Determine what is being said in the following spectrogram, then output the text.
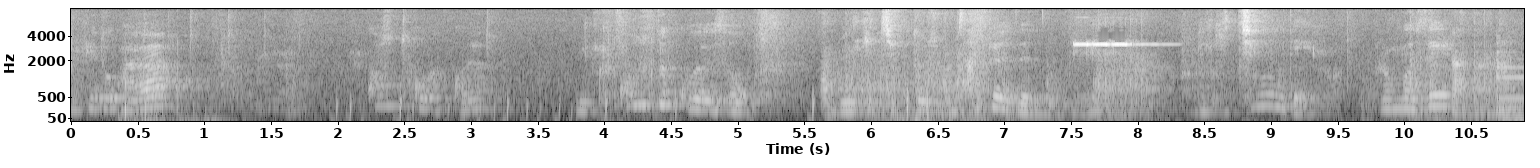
밀키도 가야 코스트코 갈 거야? 코스트코에서 밀키칩도 좀 사줘야 되는데 밀키 칩인데 그런 건 세일 안 하나?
